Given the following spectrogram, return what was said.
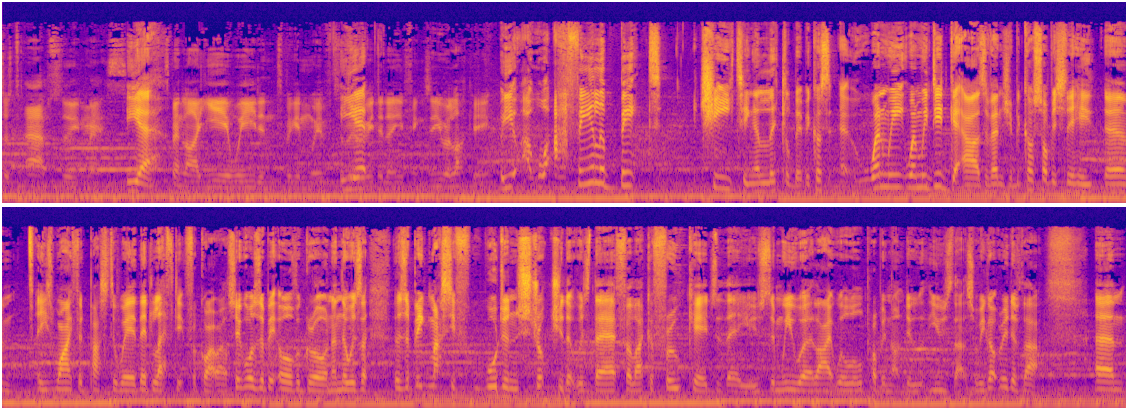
just absolute mess. yeah Spent like a year weeding to begin with. To Yeah. we did anything, so you were lucky. You, I, well, I feel a bit cheating a little bit because uh, when we when we did get ours eventually, because obviously he um, his wife had passed away, they'd left it for quite a while, so it was a bit overgrown, and there was a there was a big massive wooden structure that was there for like a fruit cage that they used, and we were like, well, we'll probably not do use that, so we got rid of that. Um,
